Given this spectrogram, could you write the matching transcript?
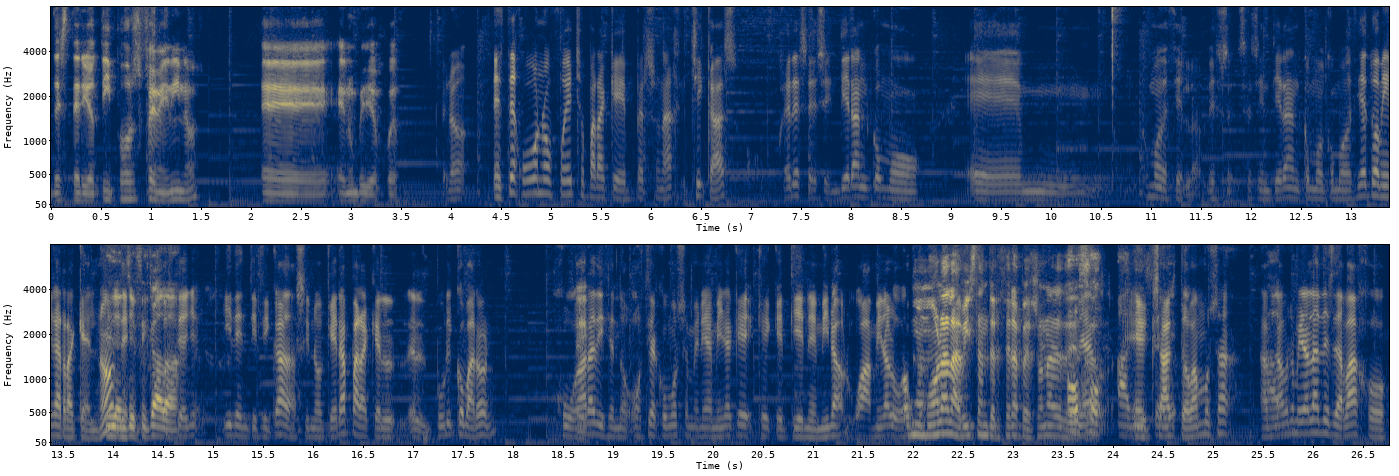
de estereotipos femeninos eh, en un videojuego. Pero este juego no fue hecho para que personajes, chicas o mujeres se sintieran como. eh, ¿Cómo decirlo? Se, se sintieran como, como decía tu amiga Raquel, ¿no? De, Identificada. hostia, identificada, sino que era para que el, el público varón jugara diciendo, hostia, cómo se menea, mira que, que- que tiene, mira, guau, mira lo Cómo mola la vista en tercera persona desde Ojo, difer- Exacto, vamos a, a- a- vamos a mirarla desde abajo.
